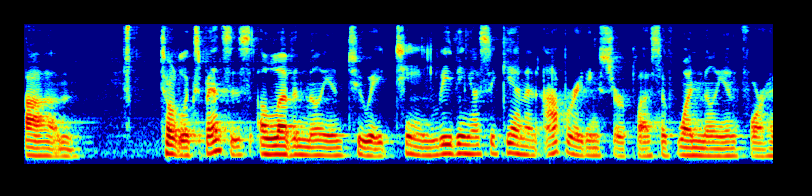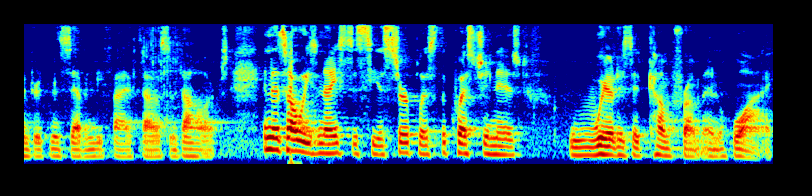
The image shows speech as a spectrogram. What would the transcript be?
um, total expenses $11,218, leaving us again an operating surplus of $1,475,000. And it's always nice to see a surplus. The question is, where does it come from and why?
